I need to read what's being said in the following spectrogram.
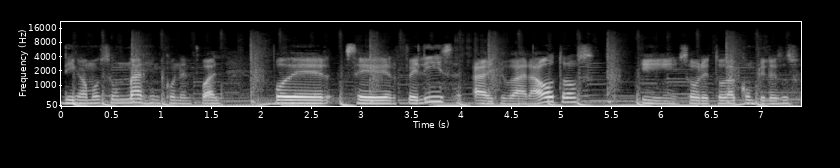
digamos un margen con el cual poder ser feliz, ayudar a otros y sobre todo a cumplir esos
